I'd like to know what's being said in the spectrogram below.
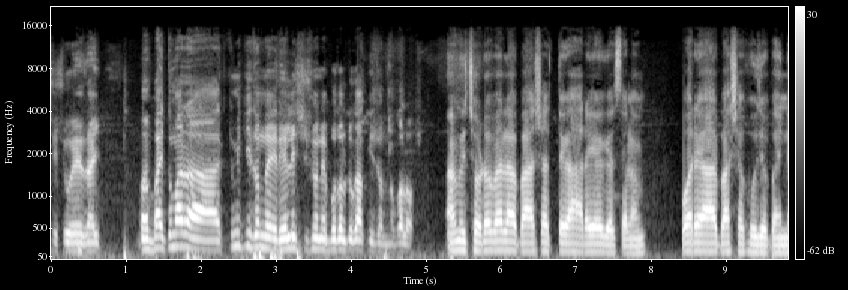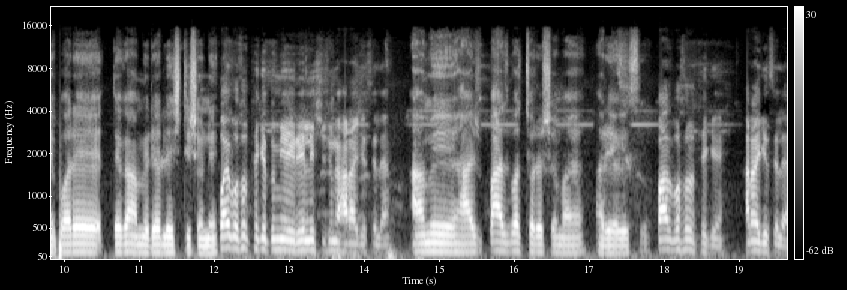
শিশু হয়ে যাই। ভাই তোমার আহ, তুমি কি জন্য এই রেল স্টেশনে বোতল টোকা কি জন্য বলো? আমি ছোটবেলা বাসার থেকে হারিয়ে গেছিলাম। পরে আর বাসা খুঁজে পাইনি। পরে থেকে আমি রেল স্টেশনে কয় বছর থেকে তুমি এই রেল স্টেশনে হারাই গেছিলে? আমি পাঁচ বছরের সময় হারিয়ে গেছি। পাঁচ বছর থেকে হারাই গেছিলে?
